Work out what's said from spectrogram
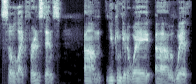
So, like for instance, um, you can get away uh, with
